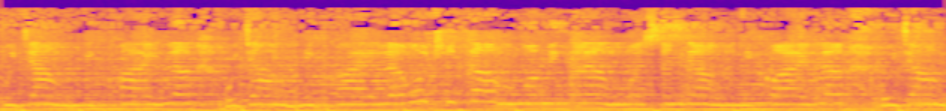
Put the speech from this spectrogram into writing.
我要你快乐，我要你快乐。我知道，我明了，我想要你快乐，我要。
